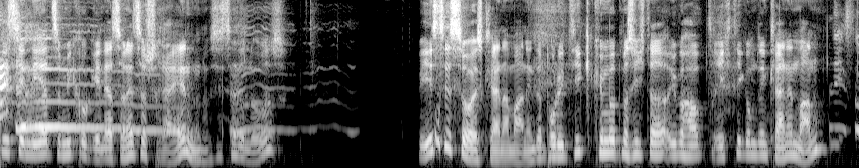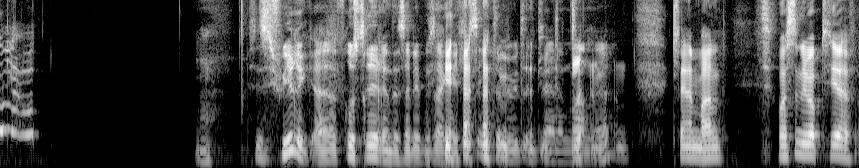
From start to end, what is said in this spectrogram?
Bisschen näher zum Mikro gehen. Er soll nicht so schreien. Was ist denn da los? Wie ist es so als kleiner Mann? In der Politik kümmert man sich da überhaupt richtig um den kleinen Mann? Nicht so laut. Es ist schwierig, äh, frustrierendes Erlebnis eigentlich, das Interview mit dem kleinen Mann. Ja? Kleiner Mann. Wo ist denn überhaupt her? F-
